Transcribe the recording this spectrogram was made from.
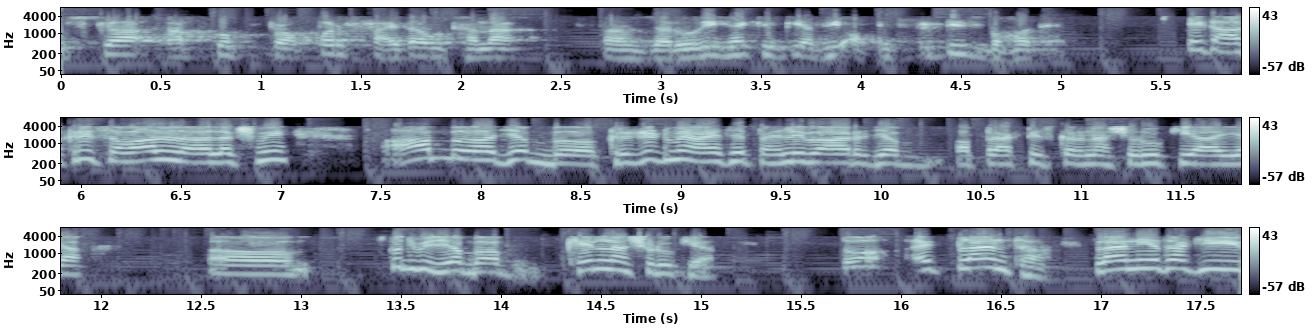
उसका आपको प्रॉपर फ़ायदा उठाना ज़रूरी है क्योंकि अभी अपॉर्चुनिटीज़ बहुत है। एक आखिरी सवाल लक्ष्मी। आप जब क्रिकेट में आए थे पहली बार जब आप प्रैक्टिस करना शुरू किया या आ, कुछ भी जब आप खेलना शुरू किया तो एक प्लान था। प्लान ये था कि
